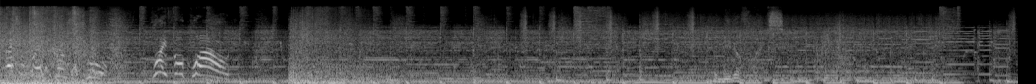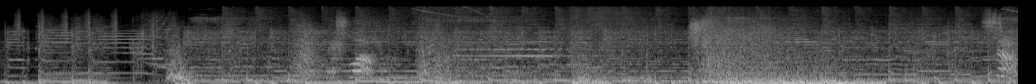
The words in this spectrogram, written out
Special Grade Curse Tool! Playful Cloud! Slow! Stop!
